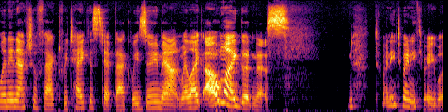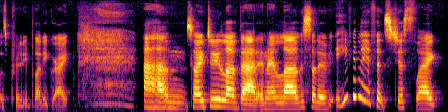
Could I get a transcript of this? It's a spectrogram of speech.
When in actual fact, we take a step back, we zoom out, and we're like, oh my goodness, 2023 was pretty bloody great. Um, so I do love that, and I love sort of, even if it's just like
